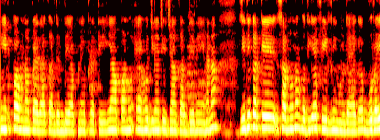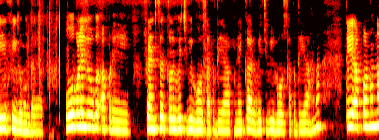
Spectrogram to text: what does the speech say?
ਹੀਨ ਭਾਵਨਾ ਪੈਦਾ ਕਰ ਦਿੰਦੇ ਆ ਆਪਣੇ ਪ੍ਰਤੀ ਜਾਂ ਆਪਾਂ ਨੂੰ ਇਹੋ ਜਿਹੀਆਂ ਚੀਜ਼ਾਂ ਕਰਦੇ ਨੇ ਹੈ ਨਾ ਜਿਹਦੇ ਕਰਕੇ ਸਾਨੂੰ ਨਾ ਵਧੀਆ ਫੀਲ ਨਹੀਂ ਹੁੰਦਾ ਹੈਗਾ, ਬੁਰਾ ਹੀ ਫੀਲ ਹੁੰਦਾ ਆ। ਉਹ ਵਾਲੇ ਲੋਕ ਆਪਣੇ ਫਰੈਂਡ ਸਰਕਲ ਵਿੱਚ ਵੀ ਹੋ ਸਕਦੇ ਆ, ਆਪਣੇ ਘਰ ਵਿੱਚ ਵੀ ਹੋ ਸਕਦੇ ਆ ਹੈ ਨਾ ਅਤੇ ਆਪਾਂ ਨੂੰ ਨਾ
